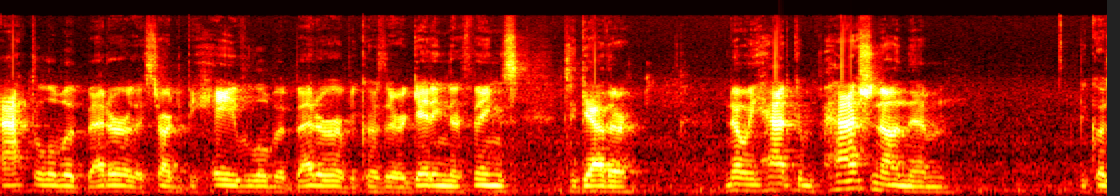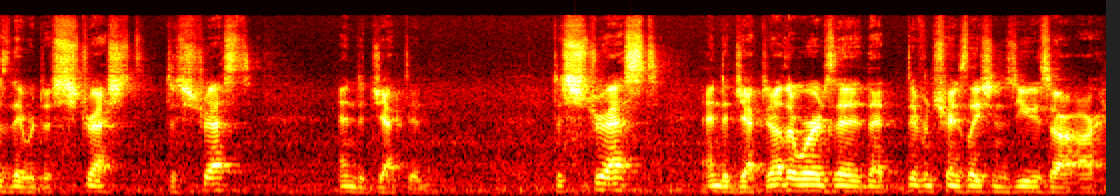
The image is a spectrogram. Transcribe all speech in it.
act a little bit better, they started to behave a little bit better, or because they were getting their things together. No, he had compassion on them because they were distressed, distressed and dejected. Distressed and dejected. Other words that, that different translations use are, are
